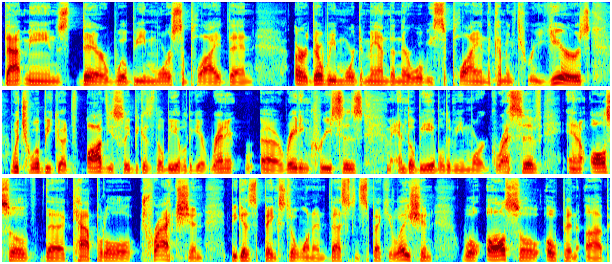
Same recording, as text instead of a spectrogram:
that means there will be more supply than. Or there will be more demand than there will be supply in the coming three years, which will be good, obviously, because they'll be able to get rent, uh, rate increases and they'll be able to be more aggressive. And also, the capital traction, because banks don't want to invest in speculation, will also open up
